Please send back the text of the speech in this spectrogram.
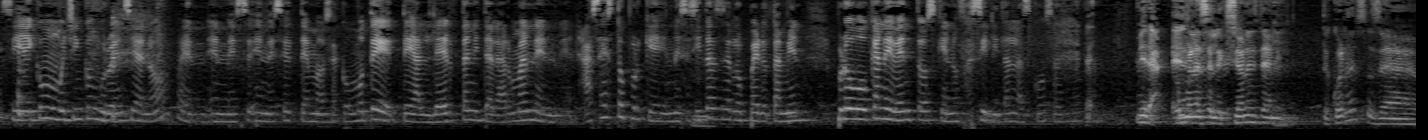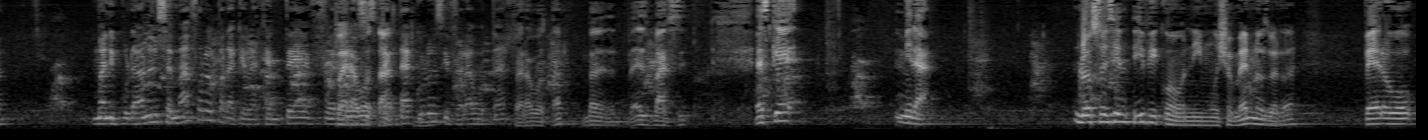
Sí, hay como mucha incongruencia, ¿no? En, en ese, en ese tema, o sea, cómo te, te alertan y te alarman en, en, haz esto porque necesitas hacerlo, pero también provocan eventos que no facilitan las cosas, ¿no? Mira, es- Como en las elecciones, Dani. ¿Te acuerdas? O sea, manipularon el semáforo para que la gente fuera, Fuera a los votar. espectáculos y fuera a votar. para votar. Es básico. Es que, mira, no soy científico, ni mucho menos, ¿verdad? Pero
